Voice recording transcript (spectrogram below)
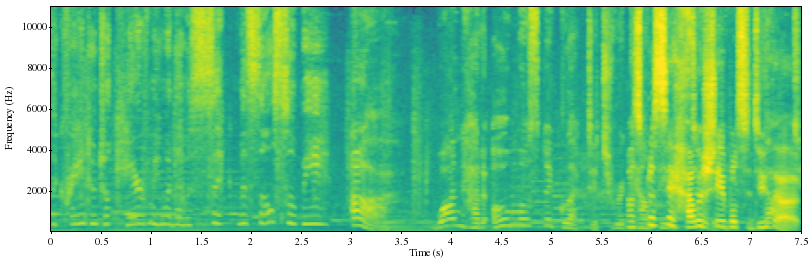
the crane who took care of me when I was sick must also be. Ah, one had almost neglected to recount I was gonna say, how was she able to do of that?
